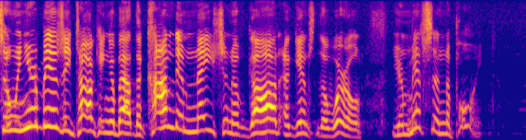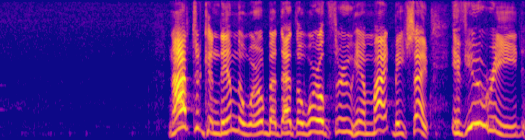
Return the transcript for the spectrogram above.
So when you're busy talking about the condemnation of God against the world, you're missing the point. Not to condemn the world, but that the world through him might be saved. If you read,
